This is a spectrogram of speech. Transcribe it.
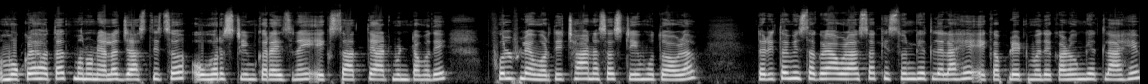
मोकळ्या होतात. म्हणून याला जास्तीचं ओव्हर स्टीम करायचं नाही. एक सात ते आठ मिनटामध्ये फुल फ्लेमवरती छान असा स्टीम होतो आवळा. तर इथं मी सगळा आवळा असा किसून घेतलेला आहे. एका प्लेटमध्ये काढून घेतला आहे.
